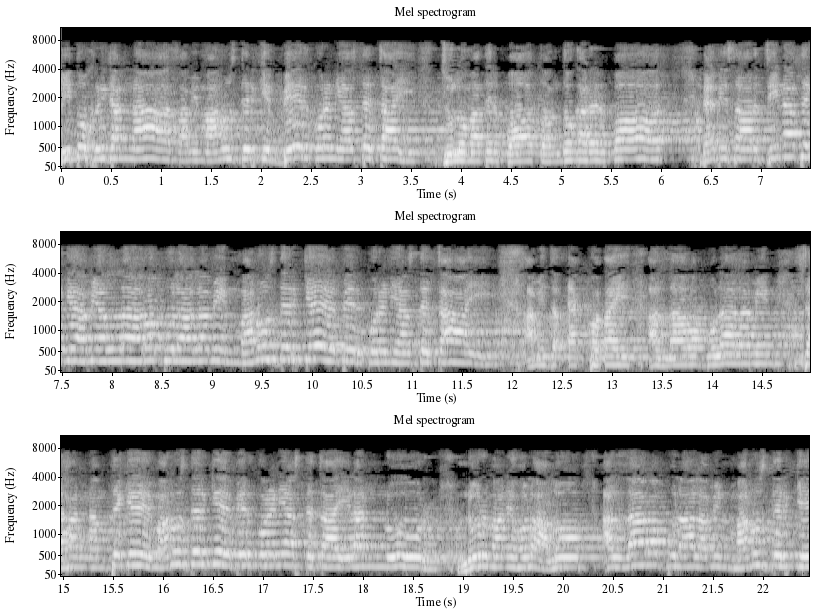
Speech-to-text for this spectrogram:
লিতুখরিজান নাস, আমি মানুষদেরকে বের করে নিয়ে আসতে চাই। জুলুমাতের পথ, অন্ধকারের পথ। ব্যভিচার জিনা থেকে আমি আল্লাহ রব্বুল আলামিন মানুষদেরকে বের করে নিয়ে আসতে চাই। আমি এক কথায় আল্লাহ রব্বুল আলামিন জাহান্নাম থেকে মানুষদেরকে বের করে নিয়ে আসতে চাই ইলান নূর। নূর মানে হলো আলো। আল্লাহ রব্বুল আলামিন মানুষদেরকে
